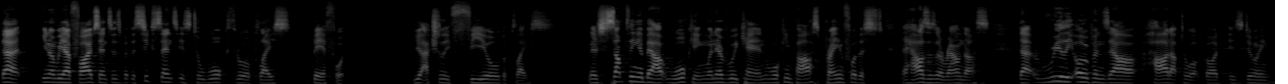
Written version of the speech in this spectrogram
that, you know, we have five senses, but the sixth sense is to walk through a place barefoot. You actually feel the place. There's something about walking whenever we can, walking past, praying for the, the houses around us, that really opens our heart up to what God is doing.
